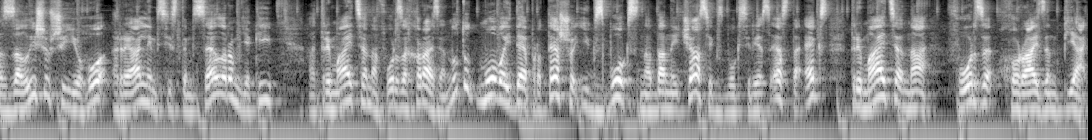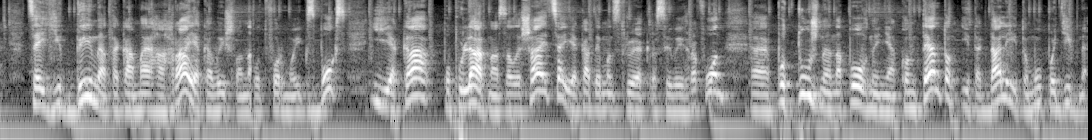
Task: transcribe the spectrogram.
залишивши його реальним систем-селером, який тримається на Forza Horizon. Ну тут мова йде про те, що Xbox на даний час, Xbox Series S та X, тримається на Forza Horizon 5. Це єдина така мега-гра, яка вийшла на платформу Xbox і яка популярна залишається, яка демонструє красивий графон, е, потужне наповнення контентом і так далі, і тому подібне.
